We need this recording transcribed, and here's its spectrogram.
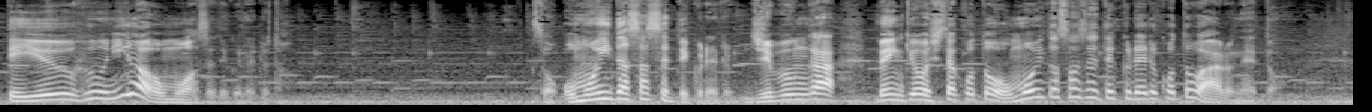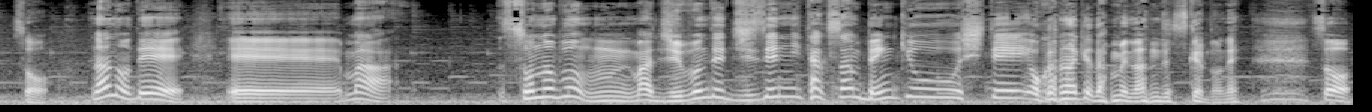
っていうふうには思わせてくれると。そう思い出させてくれる自分が勉強したことを思い出させてくれることはあるねと。そうなので、えー、まあその分、まあ自分で事前にたくさん勉強しておかなきゃダメなんですけどね。そ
